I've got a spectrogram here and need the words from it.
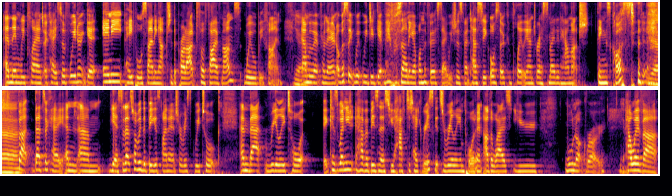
And then we planned, okay, so if we don't get any people signing up to the product for five months, we will be fine. Yeah. And we went from there. And obviously, we, we did get people signing up on the first day, which was fantastic. Also, completely underestimated how much things cost. Yeah. but that's okay. And um, yeah, so that's probably the biggest financial risk we took. And that really taught because when you have a business, you have to take risk. It's really important. Otherwise, you will not grow. Yeah. However,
